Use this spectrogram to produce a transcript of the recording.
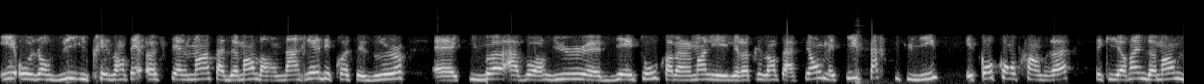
Et aujourd'hui, il présentait officiellement sa demande en arrêt des procédures euh, qui va avoir lieu euh, bientôt, probablement les, représentations. Mais ce qui est particulier et ce qu'on comprendra, c'est qu'il y aura une demande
